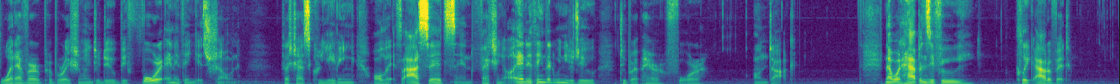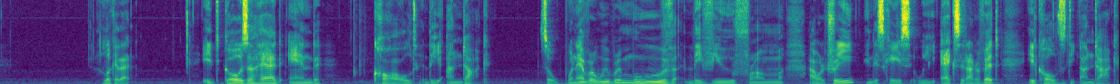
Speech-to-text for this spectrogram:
whatever preparation we need to do before anything is shown, such as creating all its assets and fetching anything that we need to do to prepare for on dock. Now what happens if we click out of it? Look at that it goes ahead and called the undock. So whenever we remove the view from our tree, in this case we exit out of it, it calls the undock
